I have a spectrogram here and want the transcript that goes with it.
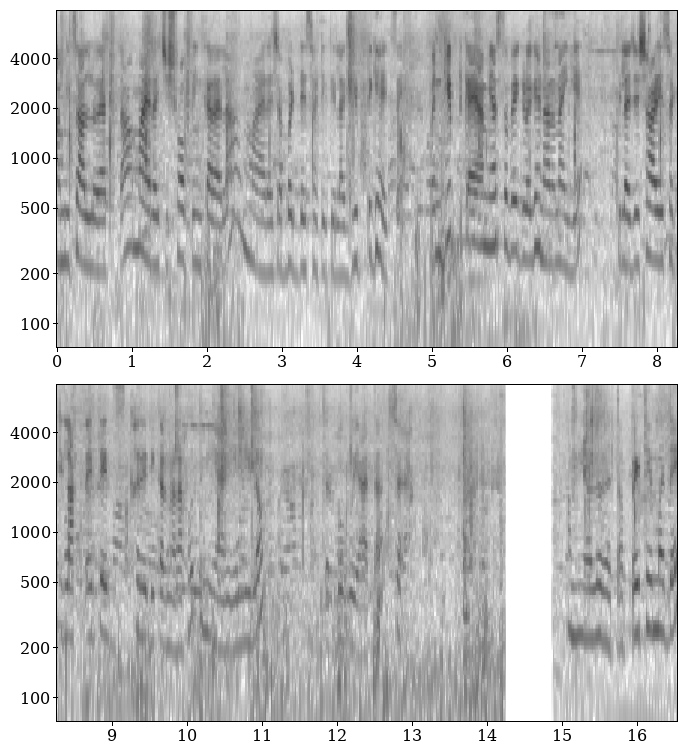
आम्ही चाललो आहे आत्ता मायराची शॉपिंग करायला. मायराच्या बड्डेसाठी तिला गिफ्ट घ्यायचं आहे पण गिफ्ट काय आम्ही असं वेगळं घेणार नाही आहे तिला जे शाळेसाठी लागतंय तेच खरेदी करणार आहोत मी आणि नीलम. तर बघूया आता चला. आम्ही आलो आहे आता पेठेमध्ये.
